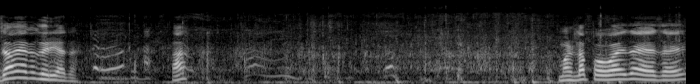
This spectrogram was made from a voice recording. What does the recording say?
जाऊया का घरी आता? हा? म्हटला पवाय जायचं आहे.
